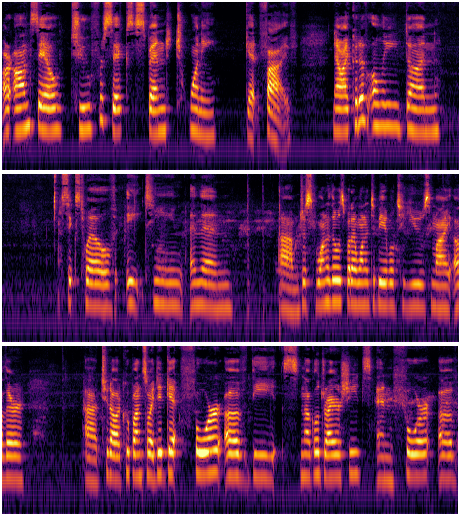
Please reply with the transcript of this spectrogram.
are on sale two for six, spend 20, get five. Now, I could have only done 6, 12, 18, and then um, just one of those, but I wanted to be able to use my other uh, $2 coupon. So I did get four of the Snuggle dryer sheets and four of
